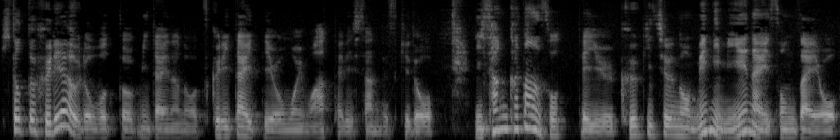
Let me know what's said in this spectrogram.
人と触れ合うロボットみたいなのを作りたいっていう思いもあったりしたんですけど二酸化炭素っていう空気中の目に見えない存在を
